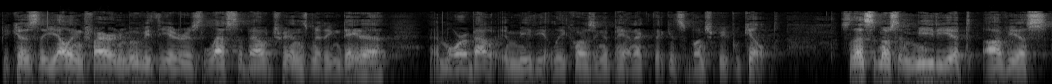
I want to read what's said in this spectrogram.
because the yelling fire in a movie theater is less about transmitting data and more about immediately causing a panic that gets a bunch of people killed. So that's the most immediate, obvious,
